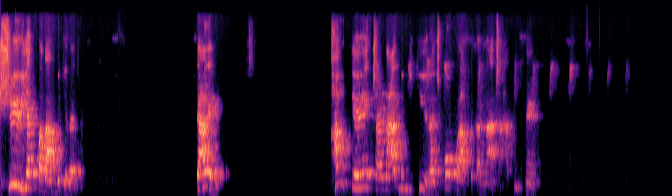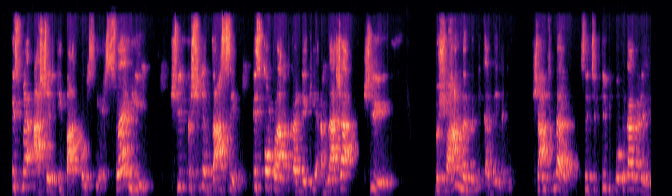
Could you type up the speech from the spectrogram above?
श्री यत पदाम्बुज रज प्यारे हम तेरे चरणार की रज को प्राप्त करना चाहते हैं। इसमें आश्चर्य की बात सी है? स्वयं ही श्री कृष्ण दास से इसको प्राप्त करने की अभिलाषा श्री विश्वानंद करने लगी। श्याम सुंदर से जितनी भी गोपिकागण है,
